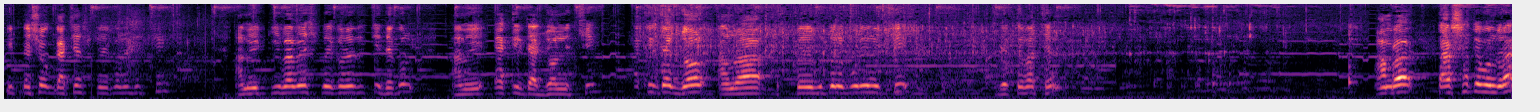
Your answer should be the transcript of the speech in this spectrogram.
কীটনাশক গাছে স্প্রে করে দিচ্ছি? আমি কীভাবে স্প্রে করে দিচ্ছি? দেখুন আমি এক লিটার জল নিচ্ছি। এক লিটার জল আমরা স্প্রে বোতলে পুড়িয়ে নিচ্ছি। দেখতে পাচ্ছেন? আমরা তার সাথে বন্ধুরা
